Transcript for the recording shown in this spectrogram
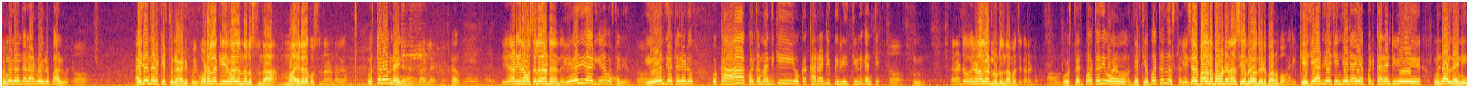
తొమ్మిది వందల అరవై రూపాయలు. ఐదు వందలకి ఇస్తున్నాడు మీ ఇప్పుడు. కోడళ్ళకి ఇరవై ఐదు వందలు వస్తుందా? మహిళలకు వస్తుందని అంటారుగా వస్తలేవు నాయన. ఏది అడిగినా వస్తలేదు అంటే ఏది అడిగినా వస్తలేదు. ఏం చేస్తలేడు? ఒక కొంతమందికి ఒక కరెంట్ పిరిచిండు అంతే. కరెంటు ఇరవై నాలుగు గంటలు ఉంటుందా? మంచి కరెంటు? వస్తుంది పోతుంది దర్చే పోతుంది వస్తుంది. కేసీఆర్ పాలన బాగుండేనా? సీఎం రేవంత్ రెడ్డి పాలన బాగుంది? కేసీఆర్ చేసిందేనా ఎప్పటి కరెంటు ఉండాలని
